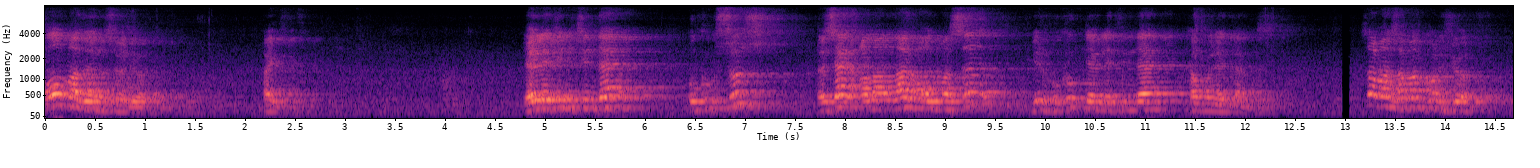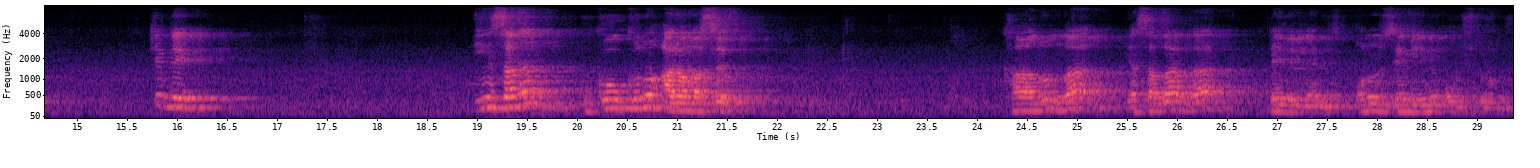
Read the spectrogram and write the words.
olmadığını söylüyorlar. Hayır. Devletin içinde hukuksuz özel alanlar olması bir hukuk devletinde kabul edilemez. Zaman zaman konuşuyoruz. Şimdi insanın hukukunu araması kanunla, yasalarla belirlenir. Onun zemini oluşturulur.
